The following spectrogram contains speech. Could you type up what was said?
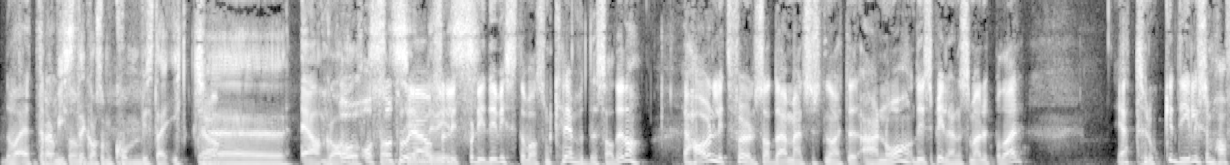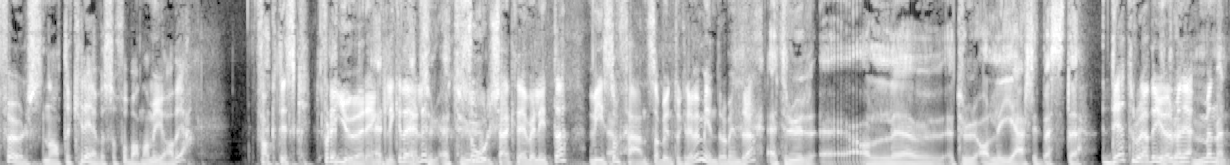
Det var et For de visste som hva som kom hvis de ikke Ja. eh, Ja. ga Og alt. også tror jeg også litt fordi de visste hva som krevdes av de da. Jeg har jo en litt følelse av at der Manchester United er nå, de spillerne som er utpå der, jeg tror ikke de liksom har følelsen av at det kreves så forbanna mye av de, jeg. Faktisk. For det gjør egentlig ikke det jeg- jeg heller. jeg tror- Solskjær krever lite. Vi som fans har begynt å kreve mindre og mindre. Jeg tror eh, alle, jeg tror alle gjør sitt beste. Det tror jeg de Det gjør, men, jeg. jeg, men, men,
